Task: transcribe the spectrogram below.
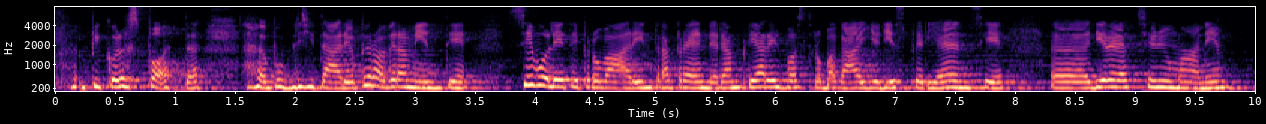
piccolo spot eh, pubblicitario, però veramente se volete provare, intraprendere, ampliare il vostro bagaglio di esperienze, eh, di relazioni umane,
